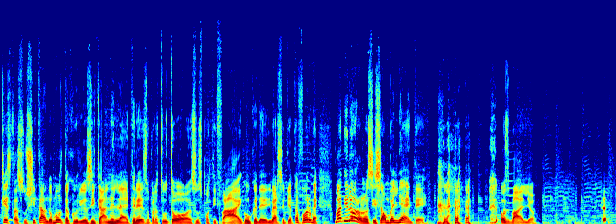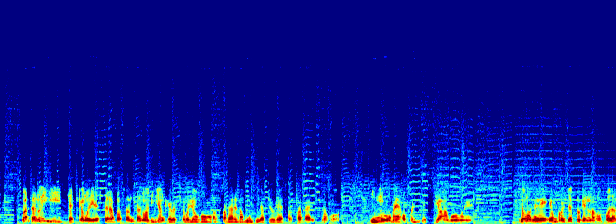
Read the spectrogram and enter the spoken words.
che sta suscitando molta curiosità nell'etere, soprattutto su Spotify, comunque delle diverse piattaforme, ma di loro non si sa un bel niente. o sbaglio? Guarda, noi cerchiamo di essere abbastanza anonimi anche perché vogliamo far parlare la musica più che far parlare diciamo, il nome o quelli che siamo. E... Diciamo che è un progetto che è nato un po' da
